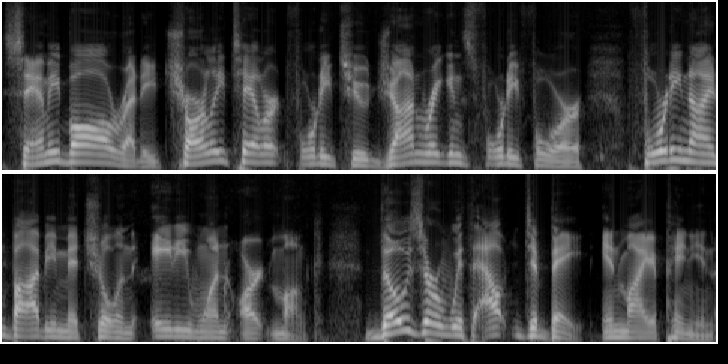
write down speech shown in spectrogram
Sammy Baugh already, Charlie Taylor at 42, John Riggins 44, 49 Bobby Mitchell, and 81 Art Monk. Those are without debate, in my opinion.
